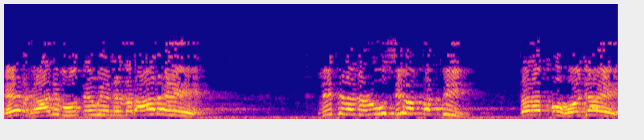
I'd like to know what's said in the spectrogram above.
غیر غالب ہوتے ہوئے نظر آ رہے ہیں۔ لیکن اگر اسی وقت بھی طرف کو ہو جائے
